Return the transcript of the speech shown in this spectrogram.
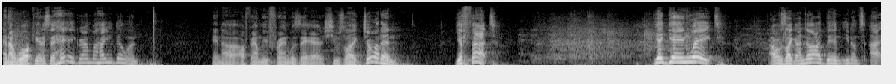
And I walk in and I say, hey, grandma, how you doing? And uh, our family friend was there. She was like, Jordan, you're fat. you gained weight. I was like, I know I've been, you know, I,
